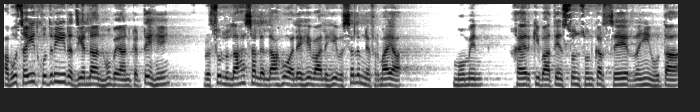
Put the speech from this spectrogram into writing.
ابو سعید خدری رضی اللہ عنہ بیان کرتے ہیں، رسول اللہ صلی اللہ علیہ وآلہ وسلم نے فرمایا، مومن خیر کی باتیں سن سن کر سیر نہیں ہوتا،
